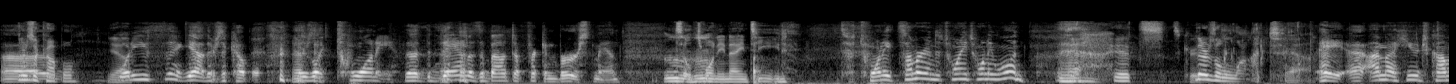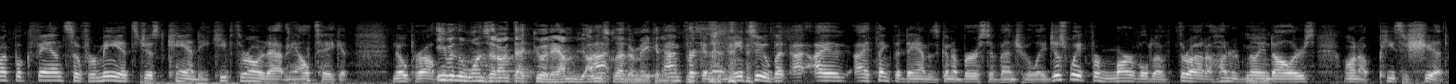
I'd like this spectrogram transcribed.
there's a couple. Yeah. What do you think? Yeah, there's a couple. There's like 20. The, the dam is about to frickin' burst, man. until 2019. 20 summer into 2021. Yeah, It's, crazy. there's a lot. yeah. Hey, uh, I'm a huge comic book fan, so for me it's just candy. Keep throwing it at me, I'll take it. No problem. Even the ones that aren't that good, eh? I'm, I'm just glad they're making them. I'm freaking in. Me too. But I, I, I think the dam is going to burst eventually. Just wait for Marvel to throw out a hundred million mm-hmm. dollars on a piece of shit,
